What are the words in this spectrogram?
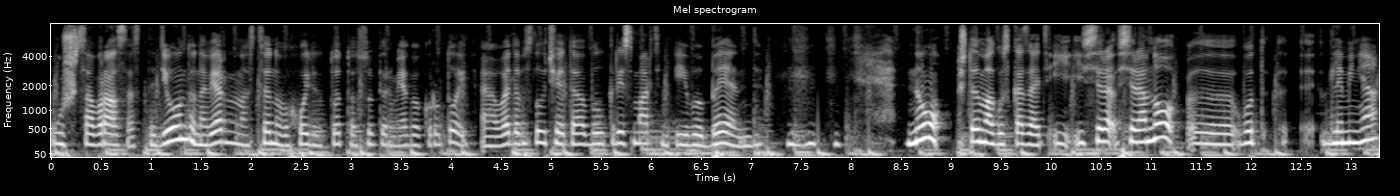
уж соврался стадион, то, наверное, на сцену выходит кто-то супер-мега крутой. А в этом случае это был Крис Мартин и его бенд. Ну, что я могу сказать? И, все равно, э, вот для меня,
